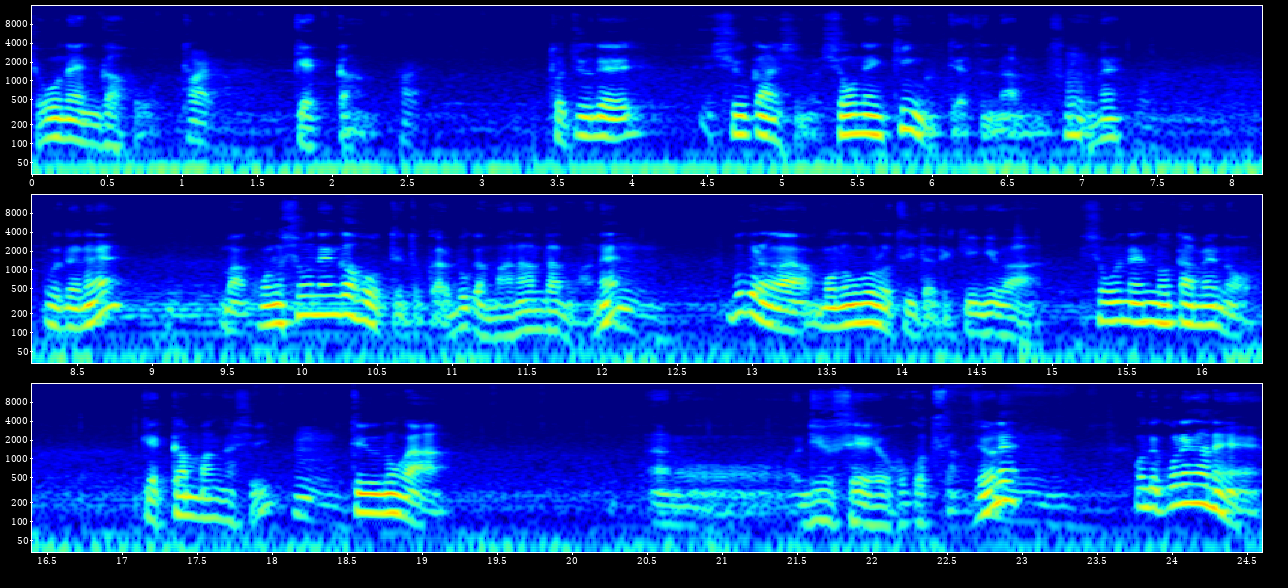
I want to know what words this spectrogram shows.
少年画報はい。月刊はい。途中で週刊誌の「少年キング」ってやつになるんですけどね、これでね、まあ、この「少年画報」っていうとこから僕が学んだのはね、うん。僕らが物心ついた時には少年のための月刊漫画誌っうんていうのがあの流星を誇ってたんですよね、ほんでこれがね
